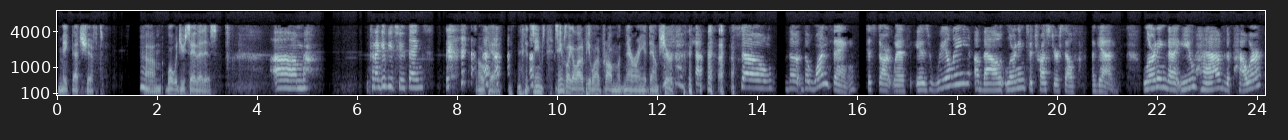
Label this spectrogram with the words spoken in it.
make that shift, hmm. um, what would you say that is? Um, can I give you two things? okay. it seems seems like a lot of people have a problem with narrowing it down. Sure. yeah. So the the one thing to start with is really about learning to trust yourself again. Learning that you have the power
